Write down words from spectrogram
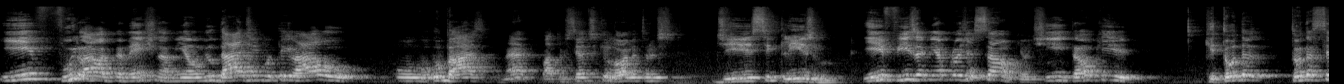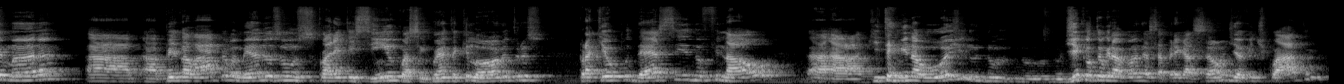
e fui lá, obviamente, na minha humildade, botei lá o, o, o básico, né? 400 quilômetros de ciclismo. E fiz a minha projeção, que eu tinha então que, que toda, toda semana a, a pedalar pelo menos uns 45 a 50 quilômetros para que eu pudesse no final, a, a, que termina hoje, no, no, no dia que eu estou gravando essa pregação, dia 24,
